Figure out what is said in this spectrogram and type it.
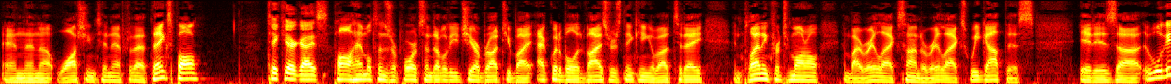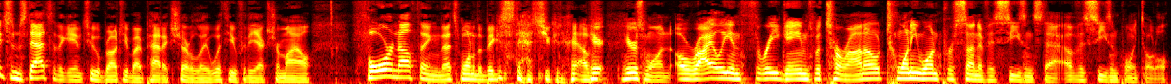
and then uh, Washington after that. Thanks, Paul. Take care, guys. Paul Hamilton's reports on WGR brought to you by Equitable Advisors thinking about today and planning for tomorrow, and by Raylax Honda. Raylax, we got this. It is. Uh, we'll get some stats of the game too. Brought to you by Paddock Chevrolet. With you for the extra mile. Four nothing. That's one of the biggest stats you can have. Here, here's one. O'Reilly in three games with Toronto, twenty one percent of his season stat of his season point total.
